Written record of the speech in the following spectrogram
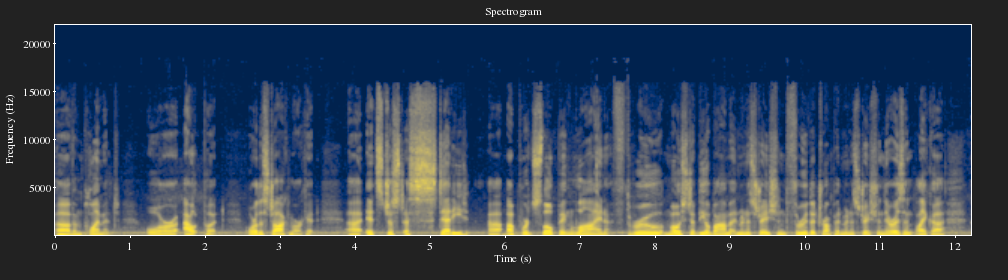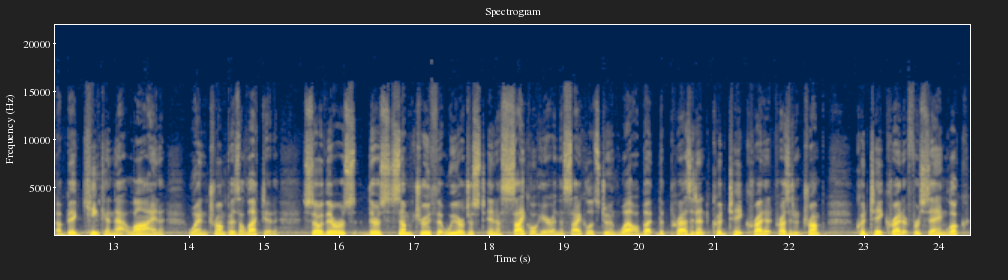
of employment or output or the stock market, uh, it's just a steady uh, upward sloping line through most of the Obama administration, through the Trump administration. There isn't like a, a big kink in that line when Trump is elected. So there's there's some truth that we are just in a cycle here, and the cycle is doing well. But the president could take credit. President Trump could take credit for saying, look,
